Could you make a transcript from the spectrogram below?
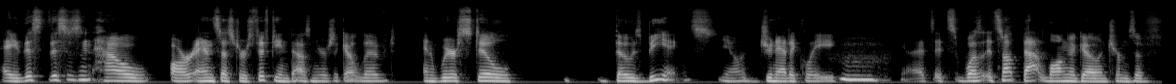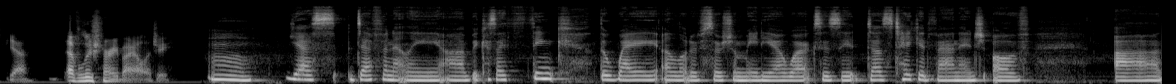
hey, this this isn't how our ancestors 15,000 years ago lived, and we're still those beings, you know, genetically. Mm. Yeah, it's it's was it's not that long ago in terms of yeah evolutionary biology. Mm. Yes, definitely. Uh, because I think the way a lot of social media works is it does take advantage of. Uh,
